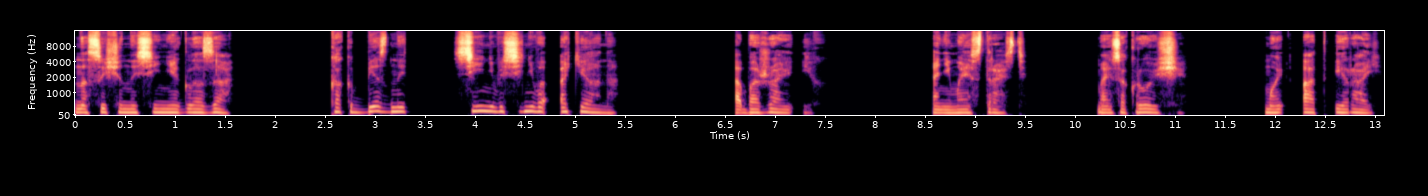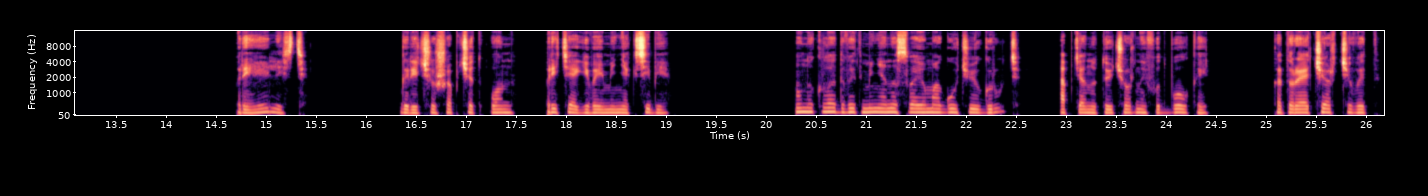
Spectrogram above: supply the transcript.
насыщенно синие глаза, как бездны синего-синего океана. Обожаю их. Они моя страсть, мое сокровище, мой ад и рай. «Прелесть!» — горячо шепчет он, притягивая меня к себе. Он укладывает меня на свою могучую грудь, обтянутую черной футболкой, которая очерчивает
